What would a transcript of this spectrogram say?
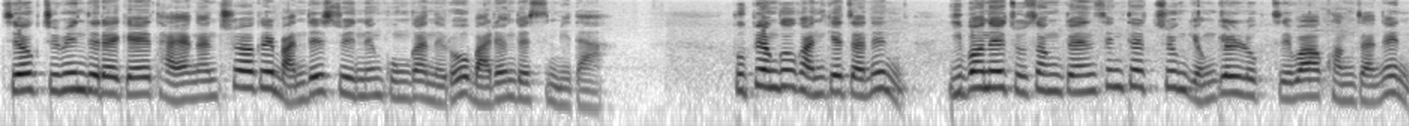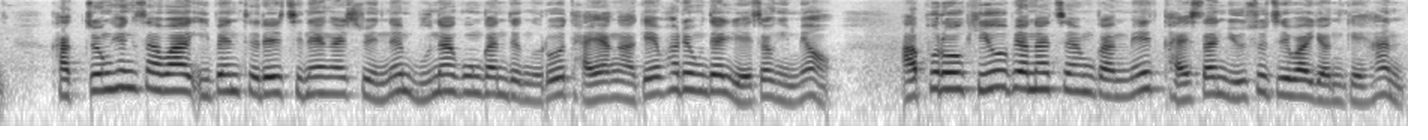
지역 주민들에게 다양한 추억을 만들 수 있는 공간으로 마련됐습니다. 부평구 관계자는 이번에 조성된 생태축 연결녹지와 광장은 각종 행사와 이벤트를 진행할 수 있는 문화공간 등으로 다양하게 활용될 예정이며 앞으로 기후변화 체험관 및 갈산 유수지와 연계한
